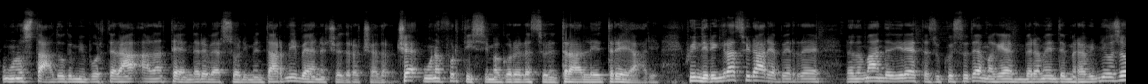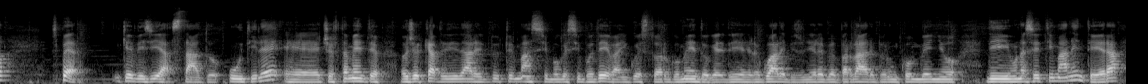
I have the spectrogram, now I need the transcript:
uno stato che mi porterà ad attendere verso alimentarmi bene, eccetera, eccetera. C'è una fortissima correlazione tra le tre aree. Quindi ringrazio Ilaria per eh, la domanda diretta su questo tema che è veramente meraviglioso. Spero che vi sia stato utile. Eh, certamente ho cercato di dare tutto il massimo che si poteva in questo argomento che, del quale bisognerebbe parlare per un convegno di una settimana intera.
